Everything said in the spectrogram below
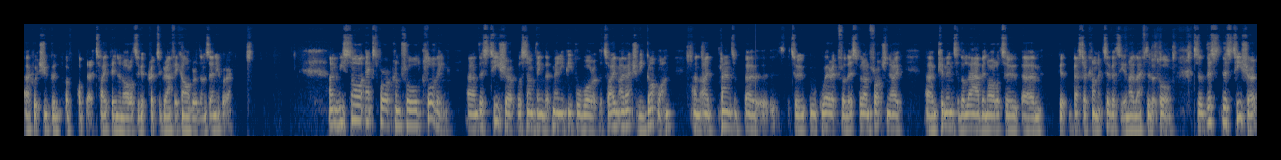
uh, which you could uh, type in in order to get cryptographic algorithms anywhere. And we saw export controlled clothing Um, this T-shirt was something that many people wore at the time. I've actually got one, and I plan to uh, to wear it for this, but unfortunately, I um, came into the lab in order to um, get better connectivity, and I left it at home. So this this T-shirt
